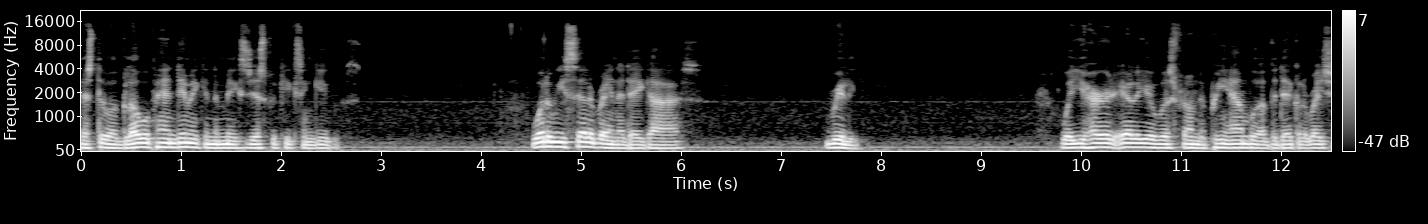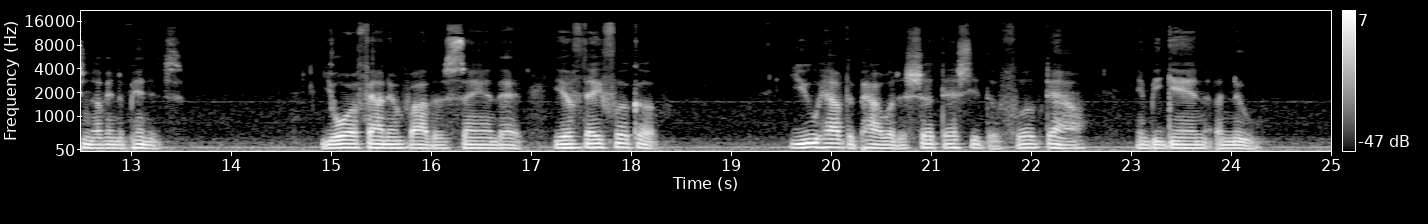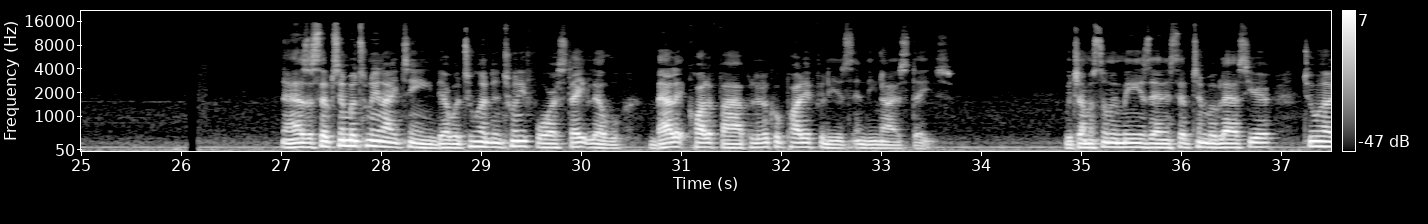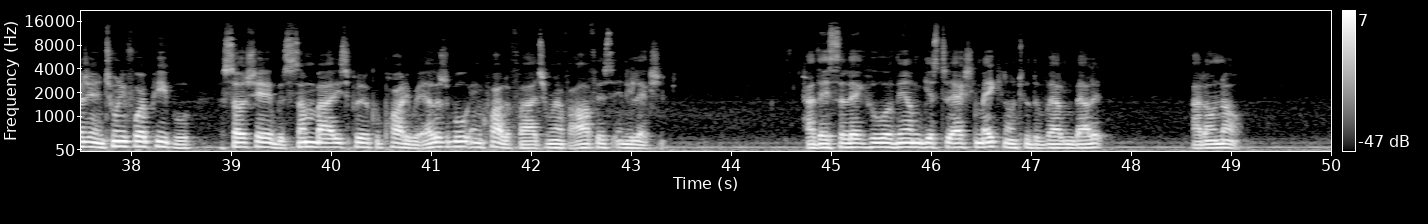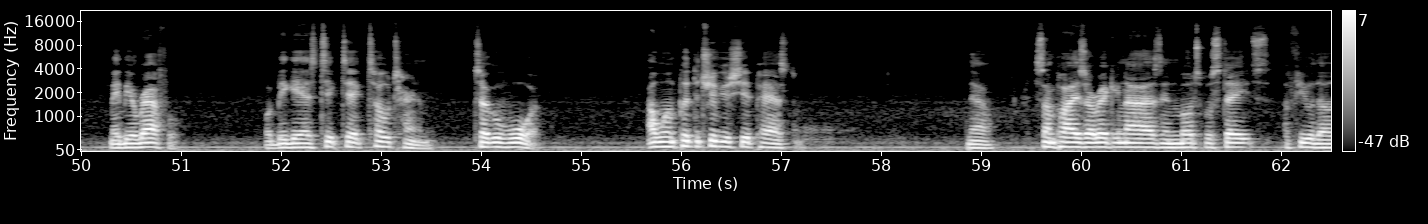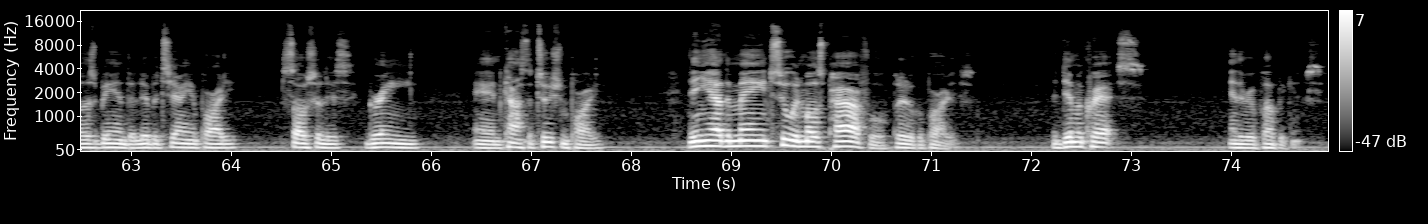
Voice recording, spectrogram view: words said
Let's throw a global pandemic in the mix just for kicks and giggles. What are we celebrating today, guys? Really? What you heard earlier was from the preamble of the Declaration of Independence. Your founding fathers saying that if they fuck up, you have the power to shut that shit the fuck down and begin anew. Now, as of September 2019, there were 224 state level ballot qualified political party affiliates in the United States which I'm assuming means that in September of last year, 224 people associated with somebody's political party were eligible and qualified to run for office in election. How they select who of them gets to actually make it onto the voting ballot, I don't know. Maybe a raffle, or big ass tic tac toe tournament, tug of war. I wouldn't put the trivial shit past them. Now, some parties are recognized in multiple states, a few of those being the Libertarian Party, Socialist, Green, and Constitution Party. Then you have the main two and most powerful political parties the Democrats and the Republicans,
